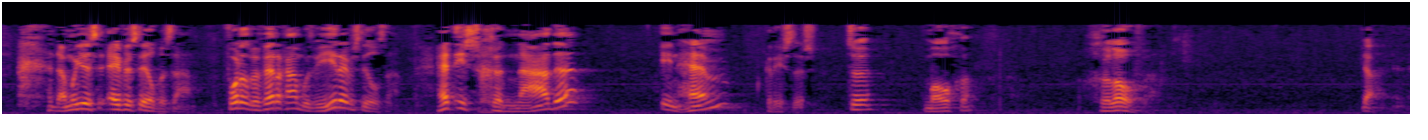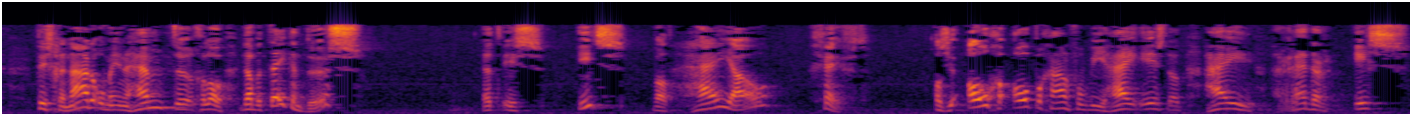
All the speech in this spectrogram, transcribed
daar moet je even stilbestaan. Voordat we verder gaan, moeten we hier even stilstaan. Het is genade in hem, Christus, te mogen geloven. Het is genade om in hem te geloven. Dat betekent dus, het is iets wat hij jou geeft. Als je ogen open gaan voor wie hij is, dat hij redder is,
